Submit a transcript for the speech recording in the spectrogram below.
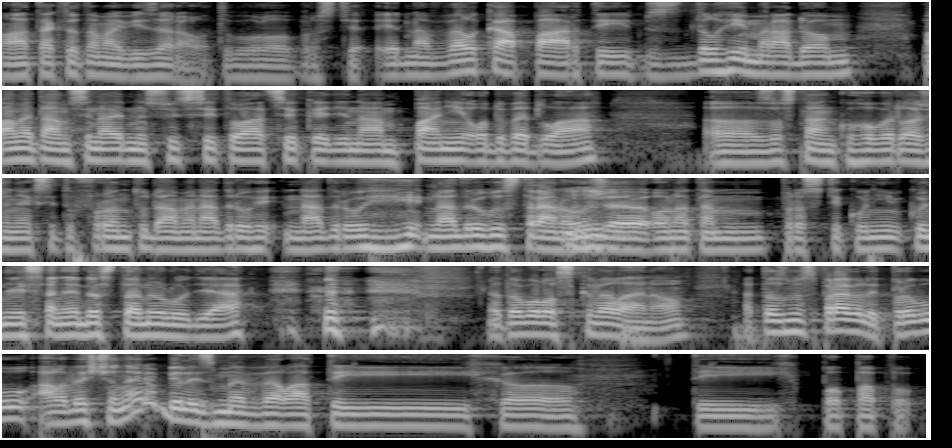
No a tak to tam aj vyzeralo. To bolo proste jedna veľká party s dlhým radom. Pamätám si na jednu situáciu, keď nám pani odvedla zo stánku hovorila, že nech si tú frontu dáme na, druhý, na, druhý, na druhú stranu, mm. že ona tam proste ku, ní, ku nej sa nedostanú ľudia. a to bolo skvelé, no. A to sme spravili prvú, ale vieš čo, nerobili sme veľa tých, eh, tých pop-up,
